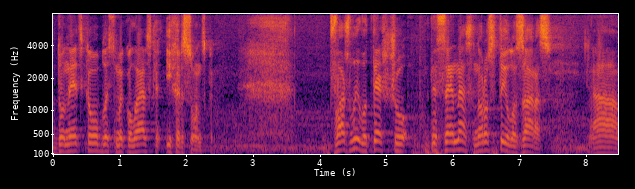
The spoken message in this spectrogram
Донецька область, Миколаївська і Херсонська. Важливо те, що ДСНС наростило зараз а,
